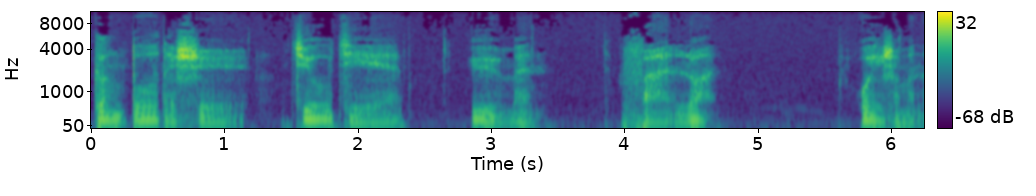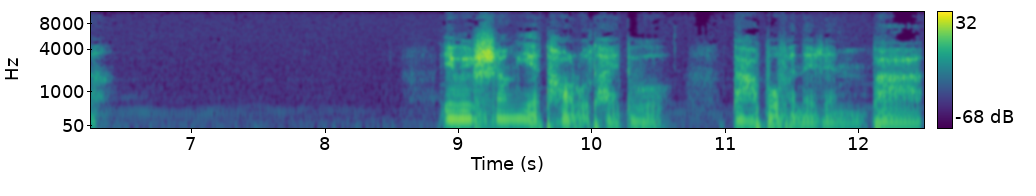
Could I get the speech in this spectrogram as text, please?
更多的是纠结、郁闷、烦乱。为什么呢？因为商业套路太多。大部分的人把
